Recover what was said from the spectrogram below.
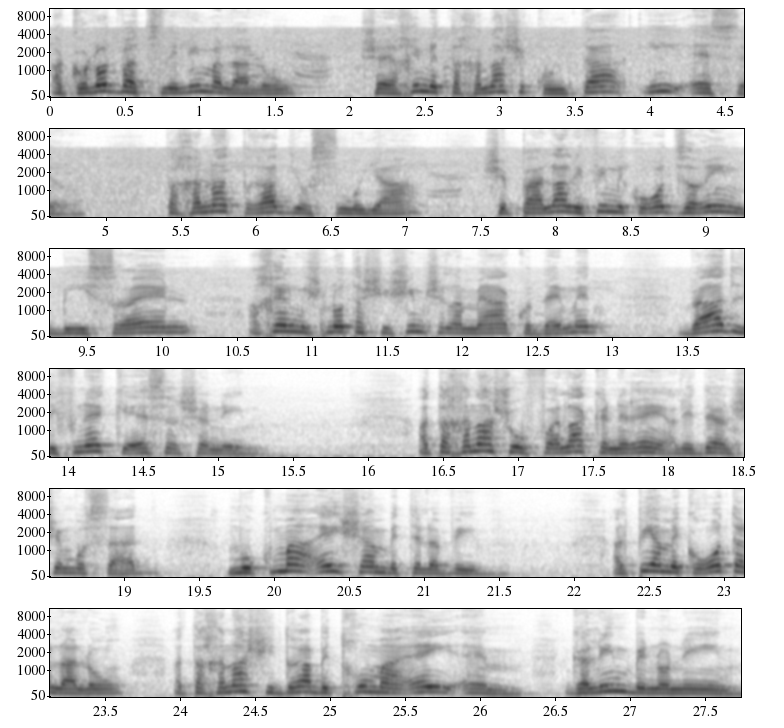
הקולות והצלילים הללו שייכים לתחנה שכונתה E10, תחנת רדיו סמויה שפעלה לפי מקורות זרים בישראל החל משנות ה-60 של המאה הקודמת ועד לפני כעשר שנים. התחנה שהופעלה כנראה על ידי אנשי מוסד מוקמה אי שם בתל אביב. על פי המקורות הללו, התחנה שידרה בתחום ה-AM, גלים בינוניים,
